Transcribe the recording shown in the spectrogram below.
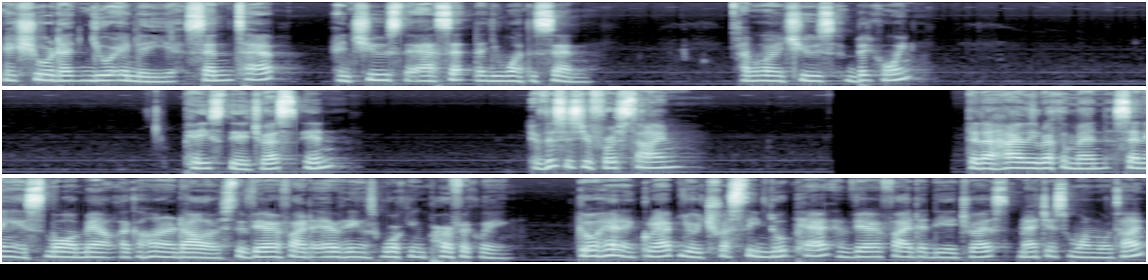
Make sure that you're in the Send tab and choose the asset that you want to send. I'm going to choose Bitcoin. Paste the address in. If this is your first time, then I highly recommend sending a small amount like $100 to verify that everything is working perfectly. Go ahead and grab your trusty notepad and verify that the address matches one more time.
